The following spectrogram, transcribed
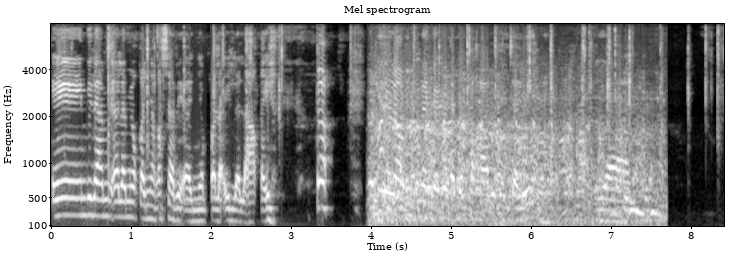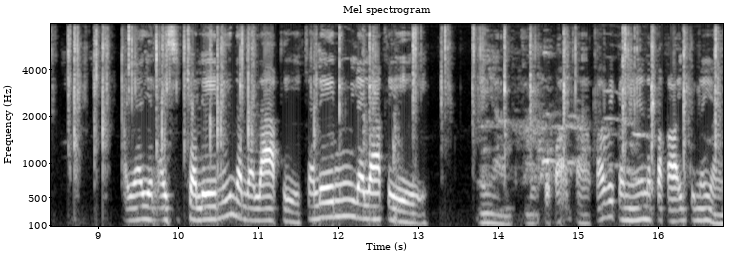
Eh, hindi namin alam yung kanyang kasarian, yan pala ay lalaki. hindi namin pinagaganda ng pangalan ng Chaleni. Ayan. Kaya yan ay si Chaleni na lalaki. Chaleni lalaki. Ayan. Ito ka ata. Kawi, kanina napakain ko na yan.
